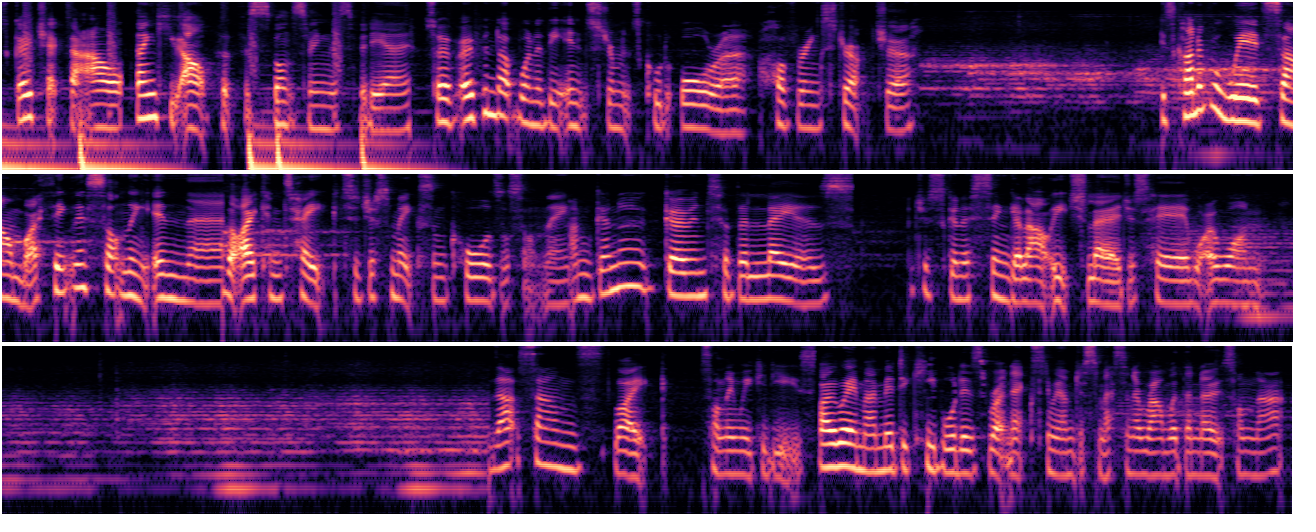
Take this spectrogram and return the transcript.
So go check that out. Thank you Output for sponsoring this video. So I've opened up one of the instruments called Aura, Hovering Structure. It's kind of a weird sound, but I think there's something in there that I can take to just make some chords or something. I'm gonna go into the layers. I'm just gonna single out each layer, just hear what I want. That sounds like something we could use. By the way, my MIDI keyboard is right next to me. I'm just messing around with the notes on that.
